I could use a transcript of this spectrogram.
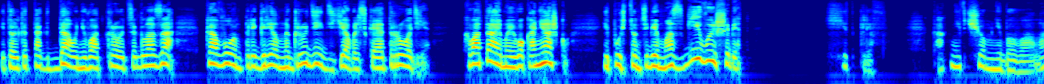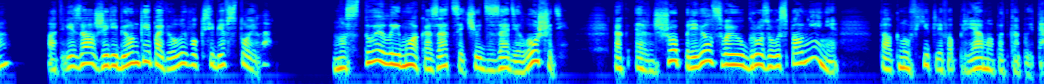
и только тогда у него откроются глаза, кого он пригрел на груди, дьявольское отродье. Хватай моего коняшку, и пусть он тебе мозги вышибет. Хитклифф, как ни в чем не бывало, отвязал жеребенка и повел его к себе в стойло. Но стоило ему оказаться чуть сзади лошади, как Эрншо привел свою угрозу в исполнение, толкнув Хитлифа прямо под копыта.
